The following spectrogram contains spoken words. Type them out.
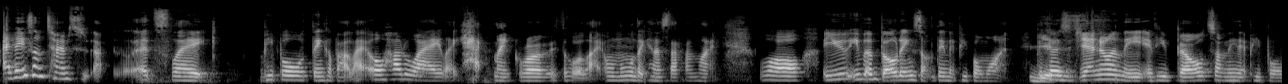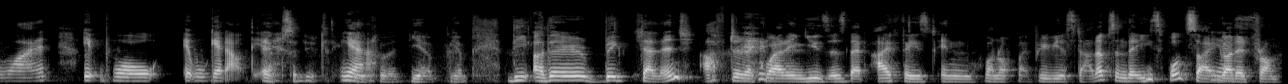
I think sometimes uh, it's like people think about like, oh, how do I like hack my growth or like all that kind of stuff. I'm like, well, are you even building something that people want? Because Yes. genuinely, if you build something that people want, it will it will get out there. Absolutely. Yeah. It would. Yep. Yep. The other big challenge after acquiring users that I faced in one of my previous startups in the esports, so I got it from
